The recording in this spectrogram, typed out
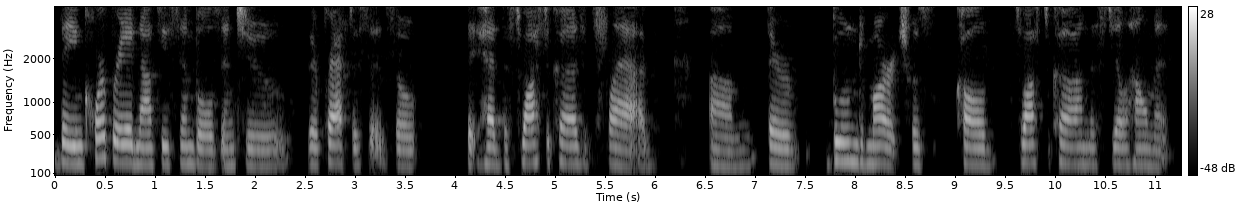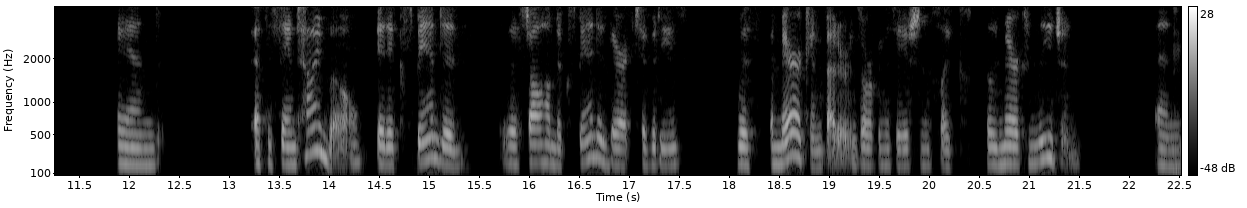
they incorporated Nazi symbols into their practices. So they had the swastika as its flag. Um, their Bund March was called Swastika on the Steel Helmet. And at the same time, though, it expanded, the Stahlhelm expanded their activities with American veterans organizations like the American Legion. And hmm.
